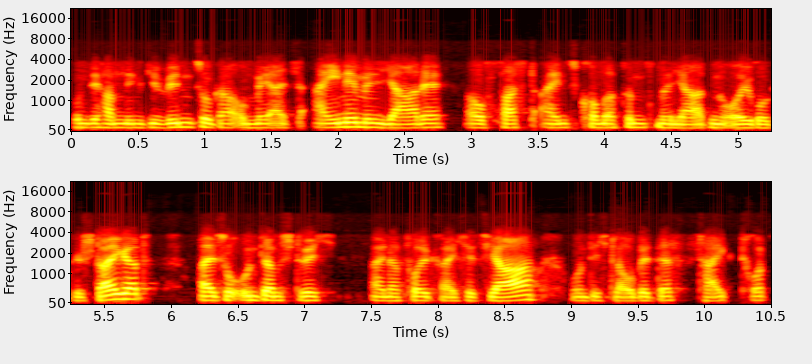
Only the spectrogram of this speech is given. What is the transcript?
und wir haben den Gewinn sogar um mehr als eine Milliarde auf fast 1,5 Milliarden Euro gesteigert. Also unterm Strich ein erfolgreiches Jahr. Und ich glaube, das zeigt trotz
